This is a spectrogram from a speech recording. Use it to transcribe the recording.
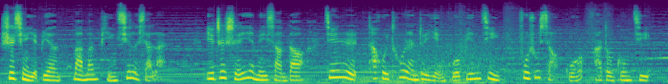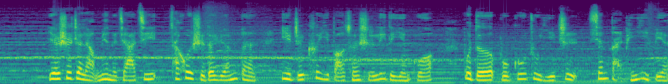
事情也便慢慢平息了下来，以致谁也没想到，今日他会突然对尹国边境附属小国发动攻击。也是这两面的夹击，才会使得原本一直刻意保存实力的尹国，不得不孤注一掷，先摆平一边。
